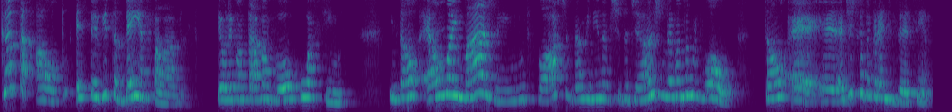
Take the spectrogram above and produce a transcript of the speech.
Canta alto, espevita bem as palavras. Eu levantava voo rua acima. Então, é uma imagem muito forte da menina vestida de anjo levantando voo. Então, é, é, é disso que eu estou querendo dizer, assim,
